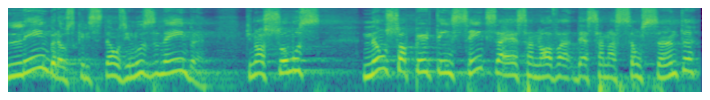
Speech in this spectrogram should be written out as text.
lembra os cristãos e nos lembra que nós somos não só pertencentes a essa nova dessa nação santa,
